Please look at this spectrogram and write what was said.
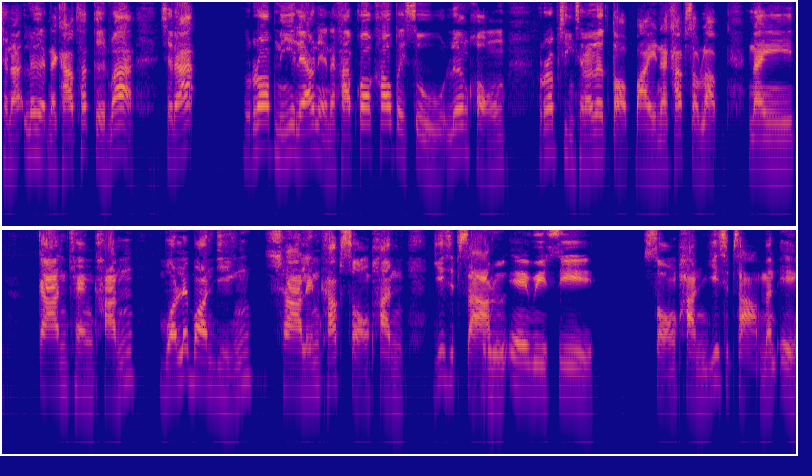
ชนะเลิศนะครับ ถ้าเกิดว่าชนะรอบนี้แล้วเนี่ยนะครับก็เข้าไปสู่เรื่องของรอบชิงชนะเลิศต่อไปนะครับสำหรับในการแข่งขันวอลเลย์บอลหญิงชาเลนจ์คัพ2023 หรือ AVC 2023 นั่นเอง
